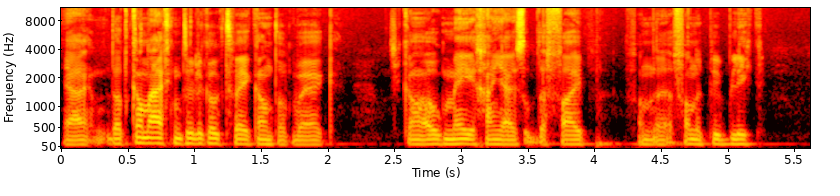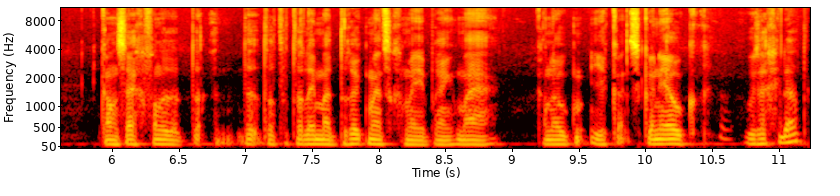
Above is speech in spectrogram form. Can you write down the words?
ja, dat kan eigenlijk natuurlijk ook twee kanten op werken. Dus je kan ook meegaan juist op de vibe van, de, van het publiek. Je kan zeggen van dat, dat, dat het alleen maar druk met zich meebrengt. Maar kan ook, je kan, ze kunnen je ook, hoe zeg je dat?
